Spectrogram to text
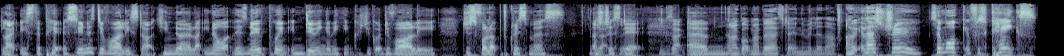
like it's the pe- as soon as Diwali starts, you know, like you know what, there's no point in doing anything because you've got Diwali. Just follow up to Christmas. That's just it. Exactly. Exactly. Um, and I got my birthday in the middle of that. Oh, that's true. Some more for cakes.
